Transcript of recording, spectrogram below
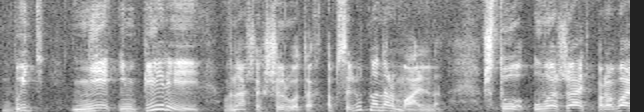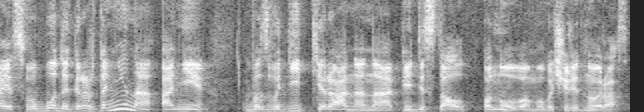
быть не империей в наших широтах абсолютно нормально. Что уважать права и свободы гражданина, а не возводить тирана на пьедестал по-новому в очередной раз,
